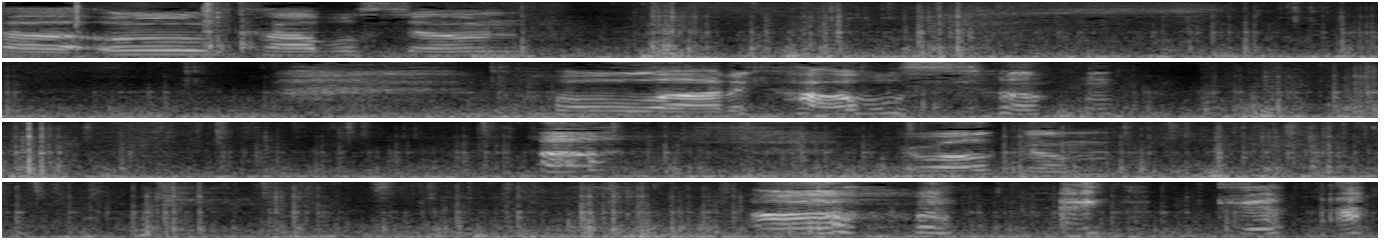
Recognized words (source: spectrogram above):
Uh, oh, cobblestone. whole lot of cobblestone. You're welcome. Oh my god.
